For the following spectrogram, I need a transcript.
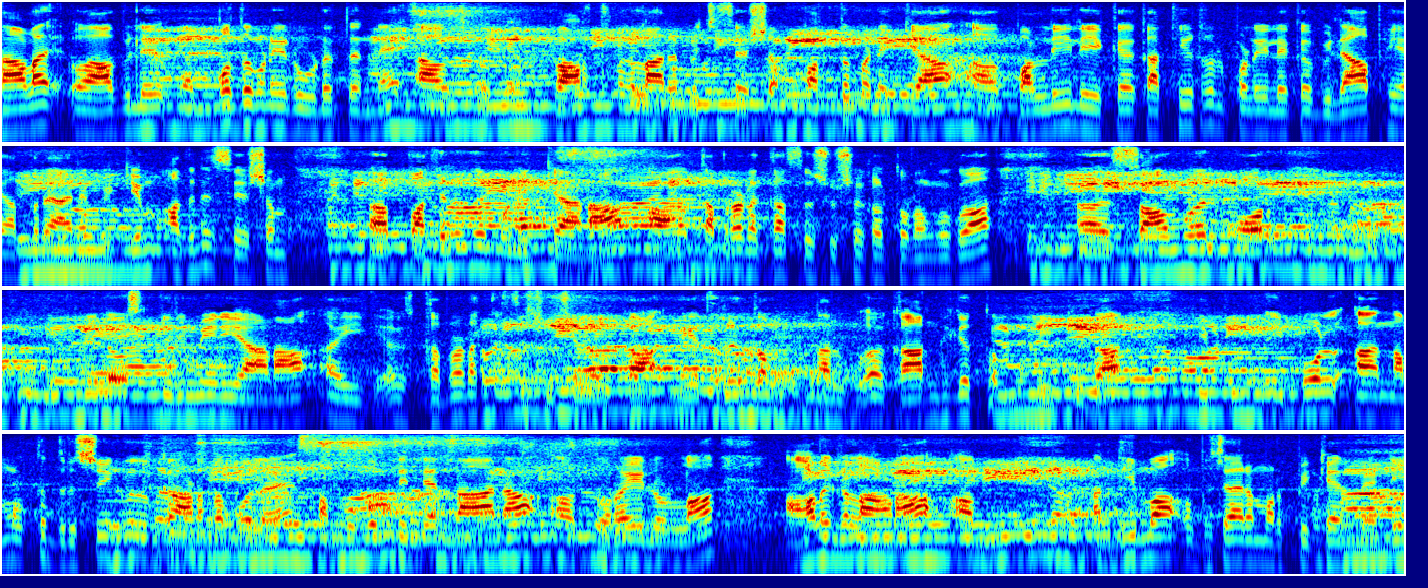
നാളെ രാവിലെ ഒമ്പത് മണിയോടെ തന്നെ പ്രാർത്ഥനകൾ ആരംഭിച്ച ശേഷം പത്ത് മണിക്ക് പള്ളിയിലേക്ക് കത്തീഡ്രൽ പള്ളിയിലേക്ക് വിലാപയാത്ര ആരംഭിക്കും. അതിനുശേഷം പതിനൊന്ന് മണിക്കാണ് കബറടക്ക ശുശ്രൂഷകൾ തുടങ്ങുക. ആ, സാമുവൽ മോർ തിരുമേനിയാണ് ഈ കബറടക്ക ശുശ്രൂഷകൾക്ക് നേതൃത്വം നൽകുക കാർമ്മികത്വം വഹിക്കുക ഇപ്പോൾ നമുക്ക് ദൃശ്യങ്ങൾ കാണുന്ന പോലെ സമൂഹത്തിന്റെ നാനാ തുറയിലുള്ള ആളുകളാണ് അന്തിമ ഉപചാരം അർപ്പിക്കാൻ വേണ്ടി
